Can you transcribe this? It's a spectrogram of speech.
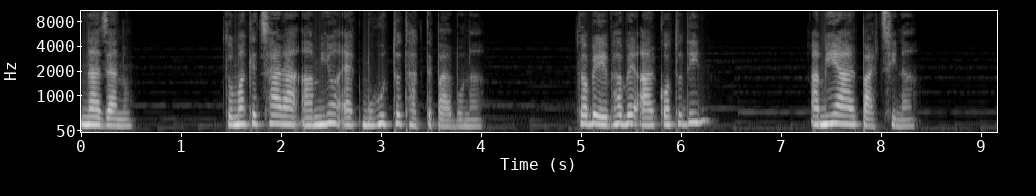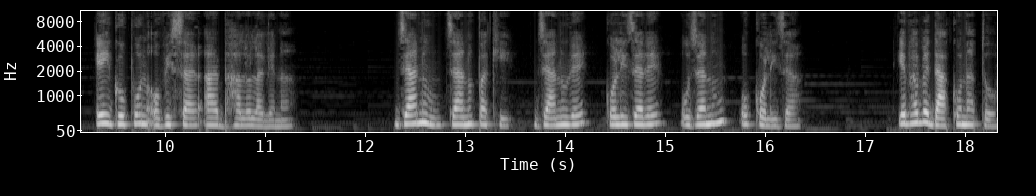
না জানো, তোমাকে ছাড়া আমিও এক মুহূর্ত থাকতে পারব না। তবে এভাবে আর কতদিন? আমি আর পারছি না। এই গোপন অভিসার আর ভালো লাগে না। জানু জানু পাখি জানুরে কলিজারে ও জানু ও কলিজা। এভাবে ডাকো না তো।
